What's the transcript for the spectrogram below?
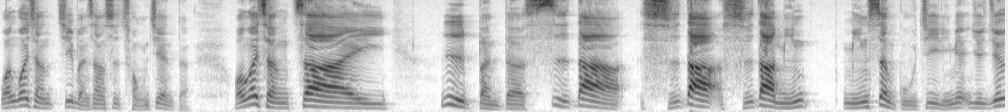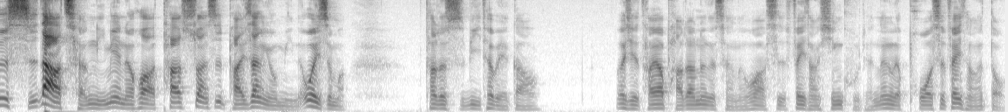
丸龟城基本上是重建的。丸龟城在日本的四大、十大、十大名。名胜古迹里面，也就是十大城里面的话，它算是排上有名的。为什么？它的石壁特别高，而且它要爬到那个城的话是非常辛苦的，那个坡是非常的陡。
